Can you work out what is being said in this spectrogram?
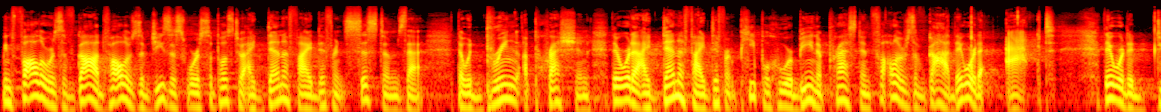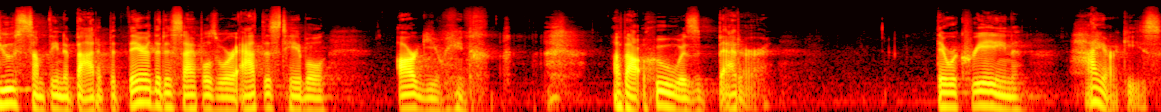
I mean, followers of God, followers of Jesus were supposed to identify different systems that, that would bring oppression. They were to identify different people who were being oppressed. And followers of God, they were to act. They were to do something about it. But there the disciples were at this table arguing about who was better. They were creating hierarchies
